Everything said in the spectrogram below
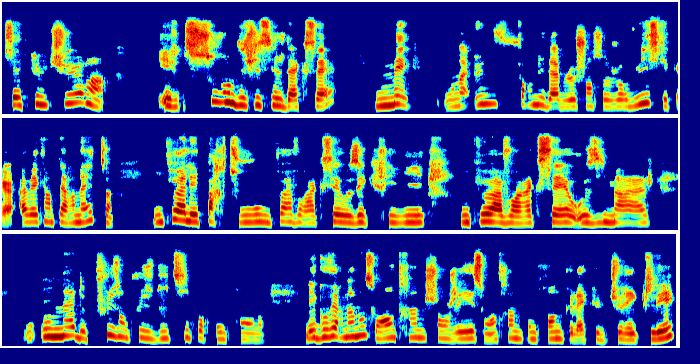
Cette culture est souvent difficile d'accès, mais on a une formidable chance aujourd'hui, c'est qu'avec Internet, on peut aller partout, on peut avoir accès aux écrits, on peut avoir accès aux images. On a de plus en plus d'outils pour comprendre. Les gouvernements sont en train de changer, sont en train de comprendre que la culture est clé,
